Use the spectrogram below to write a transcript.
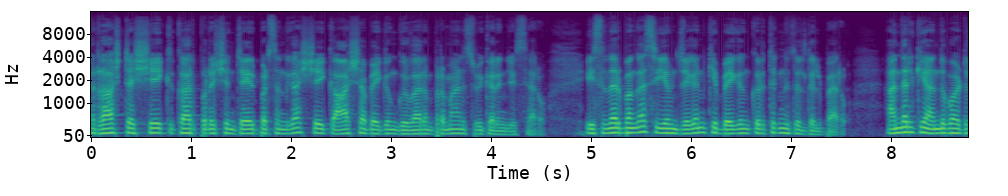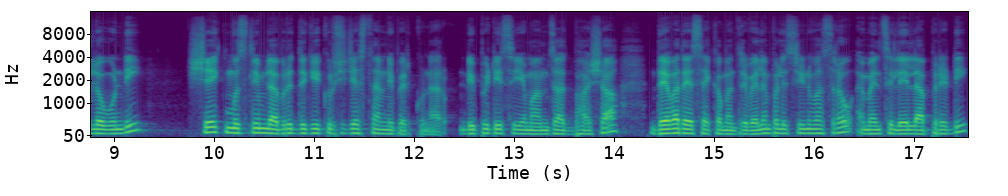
రాష్ట్ర షేక్ కార్పొరేషన్ చైర్పర్సన్గా షేక్ ఆషా బేగం గురువారం ప్రమాణ స్వీకారం చేశారు. ఈ సందర్భంగా సీఎం జగన్కి బేగం కృతజ్ఞతలు తెలిపారు. అందరికీ అందుబాటులో ఉండి షేక్ ముస్లింల అభివృద్ధికి కృషి చేస్తానని పేర్కొన్నారు. డిప్యూటీ సీఎం అంజాద్ భాషా దేవాదాయ శాఖ మంత్రి Vellampalli Srinivasa Rao MLC Lella Appi Reddy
